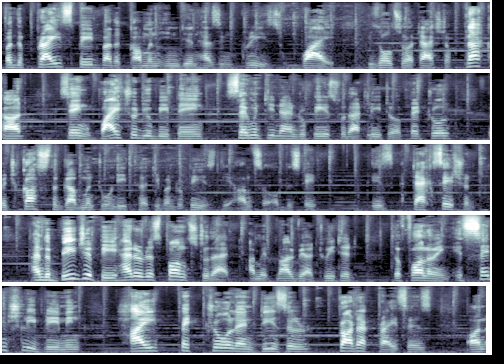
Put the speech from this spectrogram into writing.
but the price paid by the common Indian has increased. Why? He's also attached a placard saying, why should you be paying 79 rupees for that litre of petrol, which costs the government only 31 rupees? The answer, obviously, is taxation. And the BJP had a response to that. Amit Malviya tweeted the following, essentially blaming high petrol and diesel product prices on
